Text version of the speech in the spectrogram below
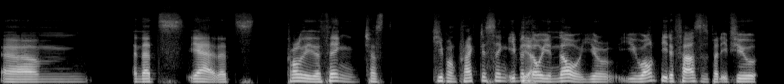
um, and that's yeah, that's probably the thing. Just keep on practicing, even yeah. though you know you you won't be the fastest. But if you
